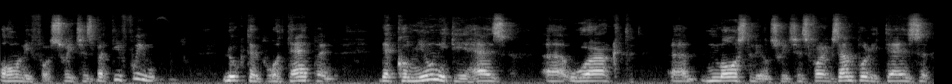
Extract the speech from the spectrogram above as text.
only for switches, but if we looked at what happened, the community has uh, worked uh, mostly on switches. For example, it has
